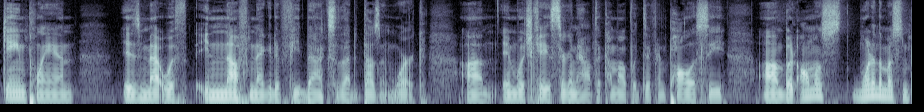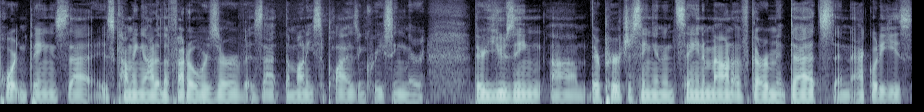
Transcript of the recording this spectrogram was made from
game plan is met with enough negative feedback so that it doesn't work. Um, in which case, they're going to have to come up with different policy. Um, but almost one of the most important things that is coming out of the Federal Reserve is that the money supply is increasing. They're they're using um, they're purchasing an insane amount of government debts and equities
